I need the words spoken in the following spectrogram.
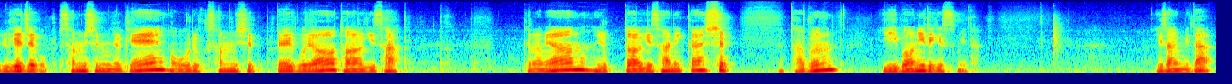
6의 제곱 36에 5, 6, 30 빼고요. 더하기 4 그러면 6 더하기 4니까 10 답은 2번이 되겠습니다. 이상입니다.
